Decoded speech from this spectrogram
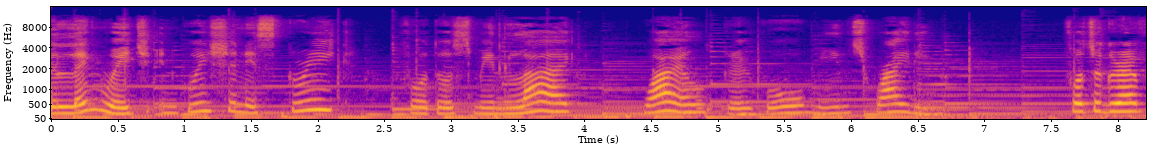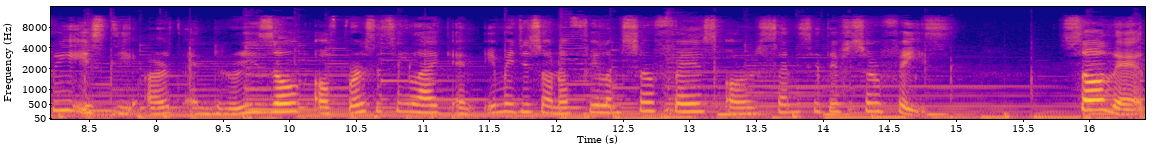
The language in question is Greek, photos mean like, while grapho means writing. Photography is the art and the result of processing light and images on a film surface or sensitive surface so that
